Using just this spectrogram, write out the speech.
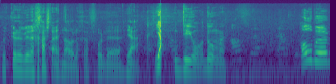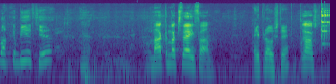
Dan kunnen we weer een gast uitnodigen voor de... Ja. Ja, deal, doen we. Ober, mag ik een biertje? Maak er maar twee van. hey, proost hè. Proost.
